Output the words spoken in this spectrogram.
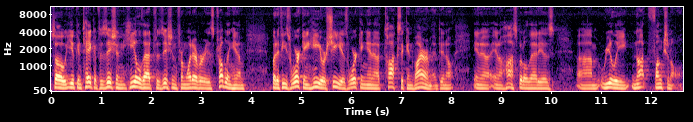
So you can take a physician, heal that physician from whatever is troubling him, but if he's working, he or she is working in a toxic environment, in a, in a, in a hospital that is um, really not functional,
